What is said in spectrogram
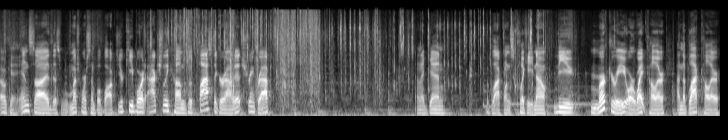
Okay, inside this much more simple box, your keyboard actually comes with plastic around it, shrink wrapped. And again, the black one is clicky. Now, the mercury or white color and the black color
